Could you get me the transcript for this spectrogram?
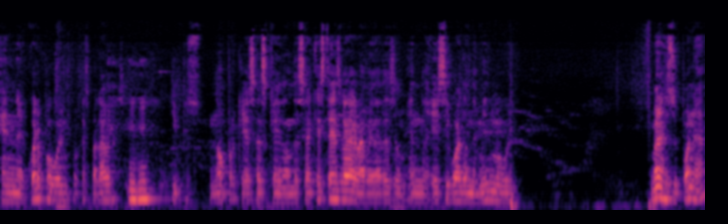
en el cuerpo, güey, en pocas palabras. Ujú. Y pues no, porque ya sabes que donde sea que estés, güey, la gravedad es, en- es igual donde mismo, güey. Bueno, se supone, ¿eh?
